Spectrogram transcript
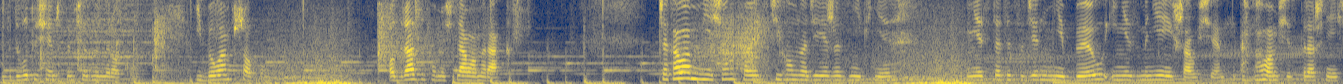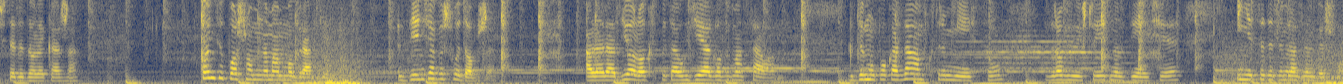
w 2007 roku i byłam w szoku. Od razu pomyślałam rak. Czekałam miesiąc, mając cichą nadzieję, że zniknie. Niestety codziennie był i nie zmniejszał się, a bałam się strasznie iść wtedy do lekarza. W końcu poszłam na mammografię. Zdjęcia wyszły dobrze, ale radiolog spytał, gdzie ja go wymacałam. Gdy mu pokazałam, w którym miejscu, zrobił jeszcze jedno zdjęcie i niestety tym razem wyszło.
